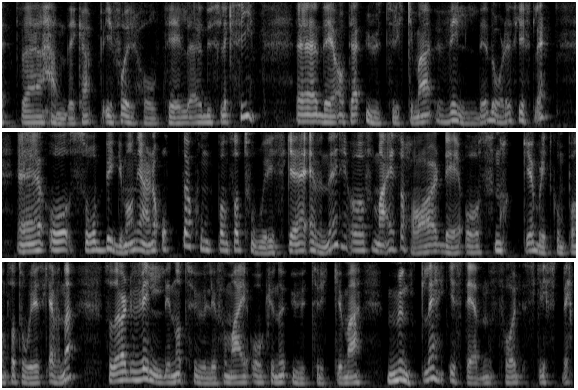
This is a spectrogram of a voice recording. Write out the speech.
et eh, handicap i forhold til eh, dysleksi. Eh, Det at jeg uttrykker meg veldig dårlig skriftlig. Og så bygger man gjerne opp da, kompensatoriske evner, og for meg så har det å snakke blitt kompensatorisk evne. Så det har vært veldig naturlig for meg å kunne uttrykke meg muntlig i stedet for skriftlig.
